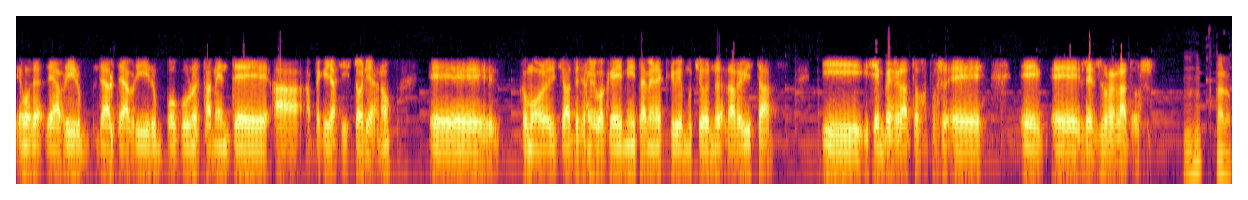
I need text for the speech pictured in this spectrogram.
de, abrir de, abrir un poco nuestra mente a, pequeñas historias, ¿no? Eh, como he dicho antes, amigo que Amy también escribe mucho en la revista y, siempre es grato pues eh, eh, eh, leer sus relatos. claro.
